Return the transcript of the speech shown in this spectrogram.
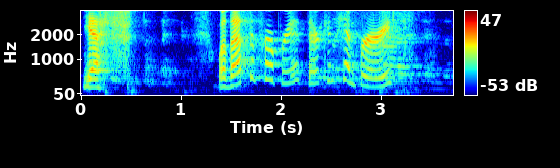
Yes. Well, that's appropriate. They're contemporaries. smudge and the,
